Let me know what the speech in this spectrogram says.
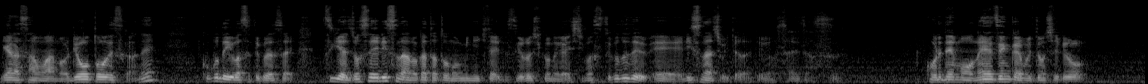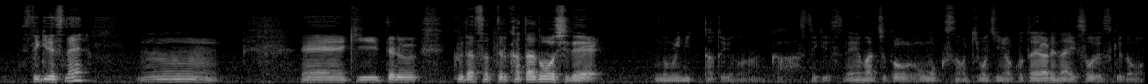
矢田さんはあの両党ですからね。ここで言わせてください。次は女性リスナーの方と飲みに行きたいです。よろしくお願いします。ということで、えーリスナー賞いただいておりますありがとうございます。これでもうね前回も言ってましたけど素敵ですね。うーん。えー聞いてるくださってる方同士で飲みに行ったというのなんか素敵ですね。まあちょっと重くさんの気持ちには応えられないそうですけども。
